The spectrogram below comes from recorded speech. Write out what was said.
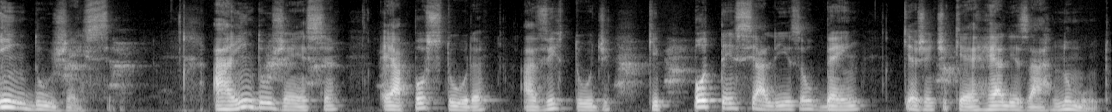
indulgência. A indulgência é a postura, a virtude que potencializa o bem que a gente quer realizar no mundo.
